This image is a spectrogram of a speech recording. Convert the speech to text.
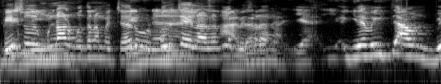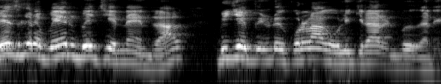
பேசுவது முன்னாள் முதலமைச்சர் ஒரு பொதுச் எ- இதை வைத்து அவன் பேசுகிற வேறு பேச்சு என்ன என்றால் பிஜேபியினுடைய குரலாக ஒலிக்கிறார் என்பது தானே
